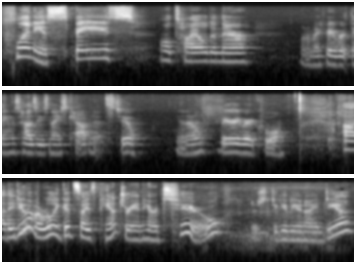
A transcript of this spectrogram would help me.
plenty of space, all tiled in there. One of my favorite things has these nice cabinets too, you know, very, very cool. Uh, they do have a really good sized pantry in here too, just to give you an idea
